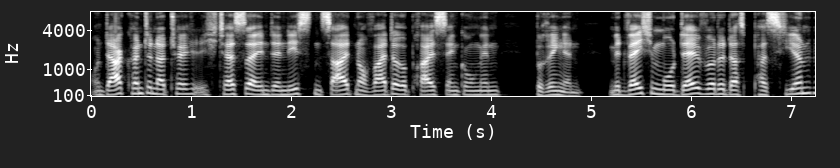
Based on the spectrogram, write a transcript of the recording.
Und da könnte natürlich Tesla in der nächsten Zeit noch weitere Preissenkungen bringen. Mit welchem Modell würde das passieren?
